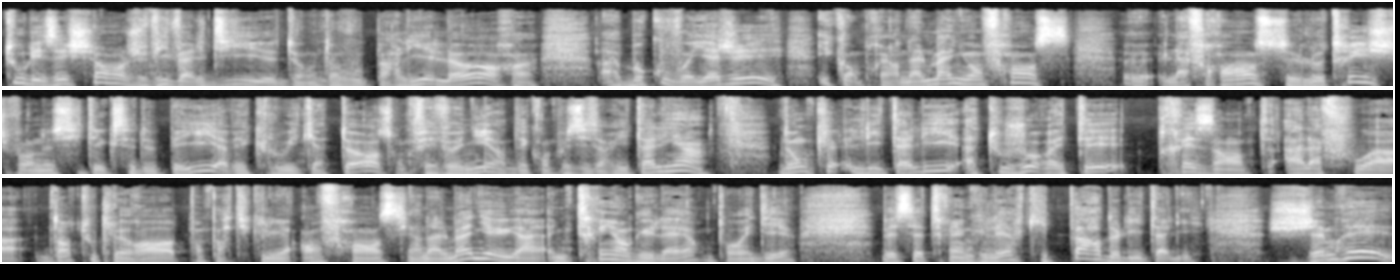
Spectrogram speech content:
tous les échanges. Vivaldi, dont, dont vous parliez, Laure, a beaucoup voyagé, y compris en Allemagne en France. Euh, la France, l'Autriche, pour ne citer que ces deux pays, avec Louis XIV, ont fait venir des compositeurs italiens. Donc l'Italie a toujours été présente à la fois dans toute l'Europe, en particulier en France et en Allemagne. Il y a eu une triangulaire, on pourrait dire, mais cette triangulaire qui part de l'Italie. J'aimerais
